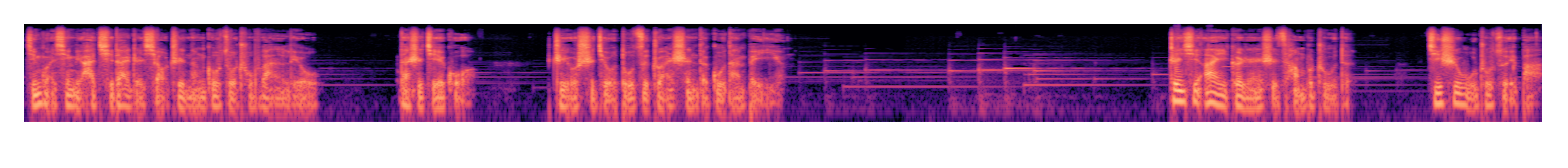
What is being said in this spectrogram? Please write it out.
尽管心里还期待着小智能够做出挽留，但是结果，只有十九独自转身的孤单背影。真心爱一个人是藏不住的，即使捂住嘴巴，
